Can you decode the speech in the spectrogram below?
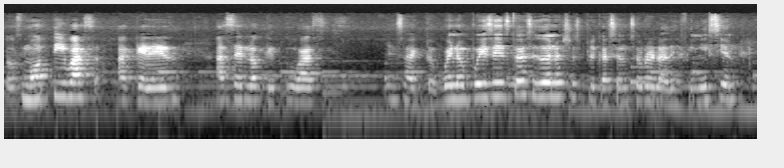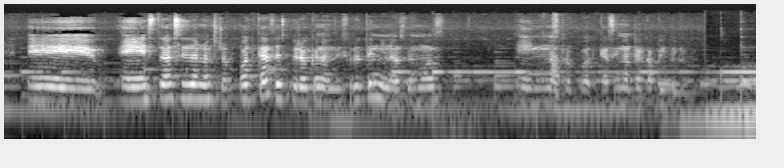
los motivas a querer hacer lo que tú haces. Exacto. Bueno, pues esto ha sido nuestra explicación sobre la definición. Eh, esto ha sido nuestro podcast. Espero que nos disfruten y nos vemos en otro podcast, en otro capítulo.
